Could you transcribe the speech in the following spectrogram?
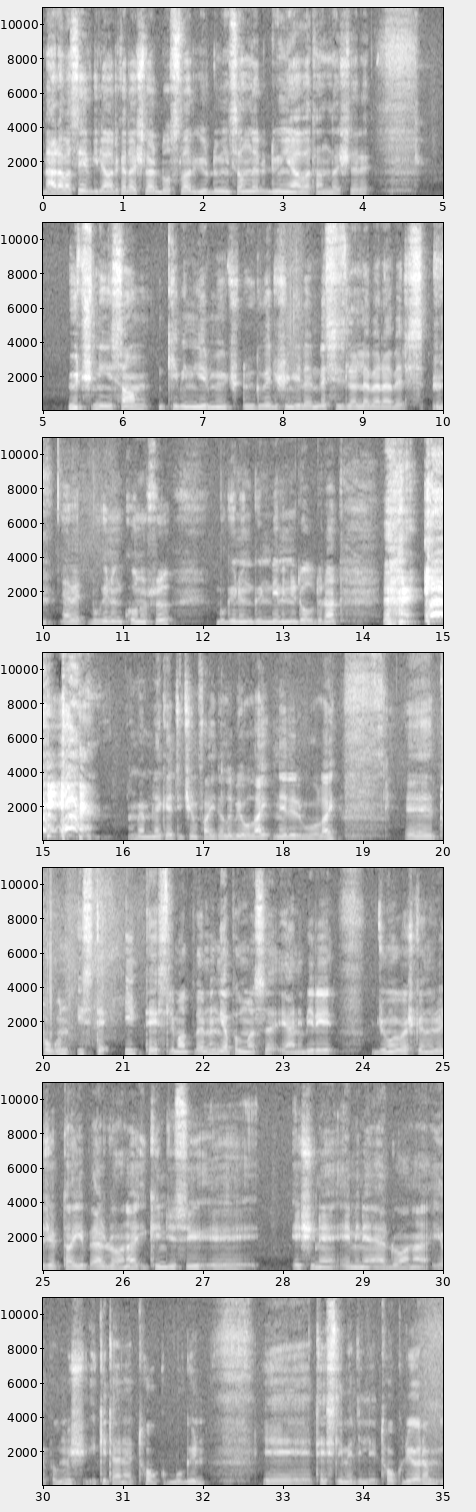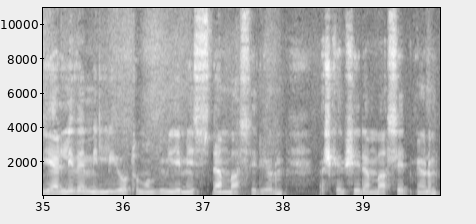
Merhaba sevgili arkadaşlar, dostlar, yurdum insanları, dünya vatandaşları. 3 Nisan 2023 duygu ve düşüncelerimde sizlerle beraberiz. evet, bugünün konusu, bugünün gündemini dolduran memleket için faydalı bir olay. Nedir bu olay? E, TOG'un iste, ilk teslimatlarının yapılması. Yani biri Cumhurbaşkanı Recep Tayyip Erdoğan'a, ikincisi e, eşine Emine Erdoğan'a yapılmış. iki tane TOG bugün e, teslim edildi. TOG diyorum, yerli ve milli otomobilimizden bahsediyorum. Başka bir şeyden bahsetmiyorum.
